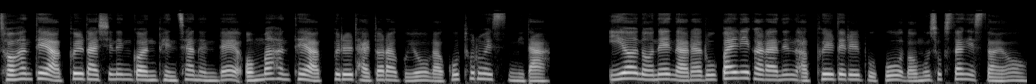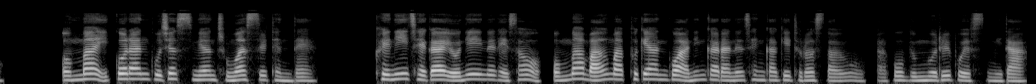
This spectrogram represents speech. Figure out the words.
저한테 악플 다시는 건 괜찮은데 엄마한테 악플을 달더라고요 라고 토로했습니다. 이어 너네 나라로 빨리 가라는 악플들을 보고 너무 속상했어요. 엄마 이거란 보셨으면 좋았을 텐데. 괜히 제가 연예인을 해서 엄마 마음 아프게 한 거 아닌가라는 생각이 들었어요. 라고 눈물을 보였습니다.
